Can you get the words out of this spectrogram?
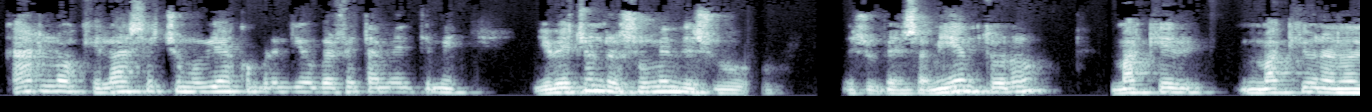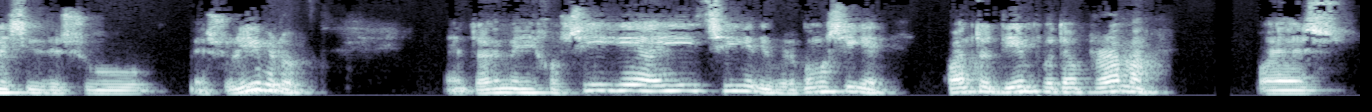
Carlos, que lo has hecho muy bien, has comprendido perfectamente. Me... Yo había hecho un resumen de su, de su pensamiento, ¿no? Más que, más que un análisis de su, de su libro. Entonces me dijo, sigue ahí, sigue. Digo, ¿pero cómo sigue? ¿Cuánto tiempo tengo el programa? Pues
